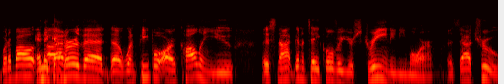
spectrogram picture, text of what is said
What about? And they I got- heard that uh, when people are calling you, it's not going to take over your screen anymore. Is that true?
